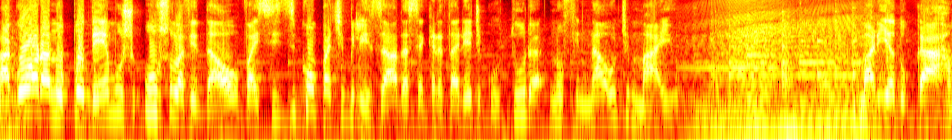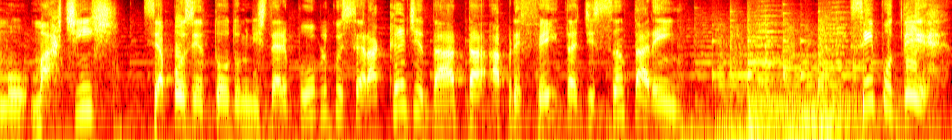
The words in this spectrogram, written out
Agora, no Podemos, Úrsula Vidal vai se descompatibilizar da Secretaria de Cultura no final de maio. Maria do Carmo Martins se aposentou do Ministério Público e será candidata a prefeita de Santarém. Sem poder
